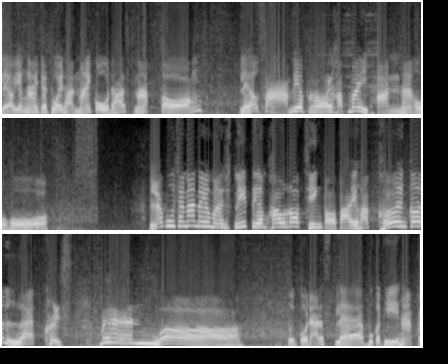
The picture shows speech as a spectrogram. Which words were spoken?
แล้วยังไงจะช่วยทันไหมโกดัสนับสองแล้วสามเรียบร้อยครับไม่ทันฮะโอ้โหและผู้ชนะในแมตช์นี้เตรียมเข้ารอบชิงต่อไปครับ เคิร์นเกิลและคริสเบนวา ส่วนโกดัสและบุกทีฮะไป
